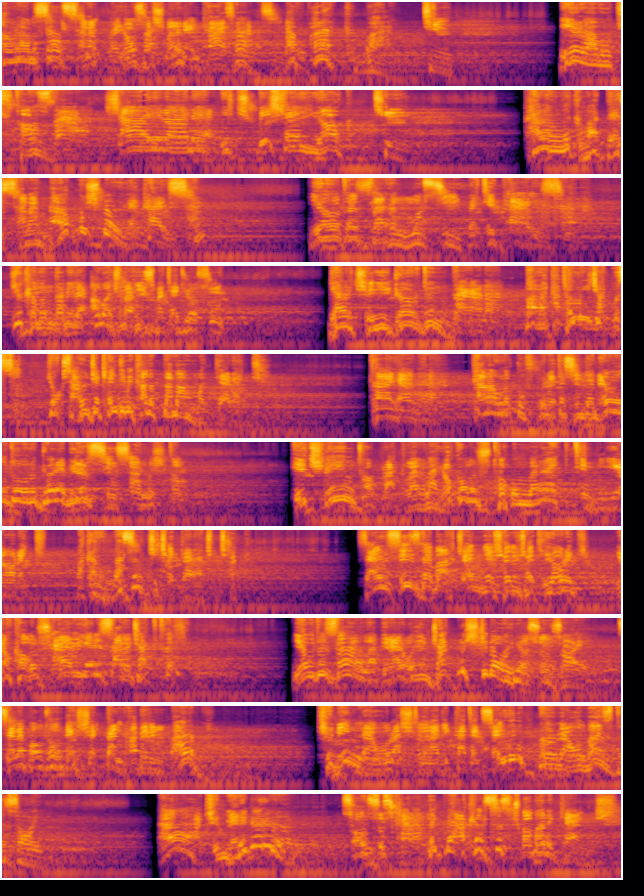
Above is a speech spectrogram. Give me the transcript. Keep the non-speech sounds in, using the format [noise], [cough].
Kavramsal sanatla yozlaşmanın enkazı arasında fark var. Bir avuç tozda şairane hiçbir şey yok ki. Karanlık madde sana ne yapmış böyle kaysan? Yıldızların musibeti kaysan. Yıkımında bile amacına hizmet ediyorsun. Gerçeği gördün Dayana. Bana katılmayacak mısın? Yoksa önce kendimi kanıtlamam mı gerek? Dayana, karanlık ufkun ötesinde ne olduğunu görebilirsin sanmıştım. Hiçliğin topraklarına yok oluş tohumları ektin Yorick. Bakalım nasıl çiçekler açacak. Sensiz de bahçen yeşerecek Yorick. Yok oluş her yeri saracaktır. Yıldızlarla birer oyuncakmış gibi oynuyorsun Zoe. Sebep olduğun dehşetten haberin var mı? Kiminle uğraştığına dikkat etseydin böyle olmazdı Zoe. Aa, kimleri görüyorum? Sonsuz karanlık ve akılsız çobanı gelmiş.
